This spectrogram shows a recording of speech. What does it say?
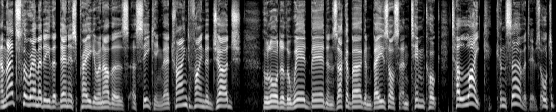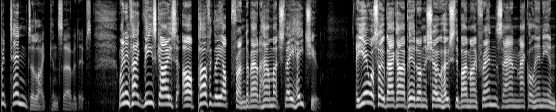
And that's the remedy that Dennis Prager and others are seeking. They're trying to find a judge who'll order the Weird Beard and Zuckerberg and Bezos and Tim Cook to like conservatives or to pretend to like conservatives, when in fact these guys are perfectly upfront about how much they hate you. A year or so back, I appeared on a show hosted by my friends Anne McElhinney and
